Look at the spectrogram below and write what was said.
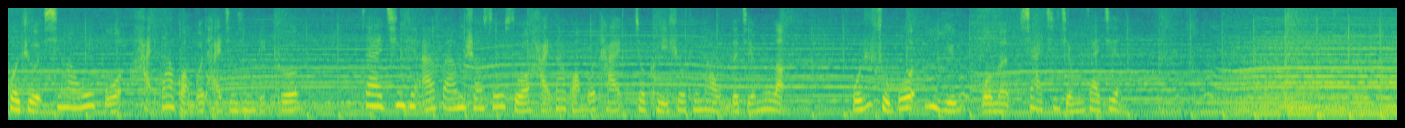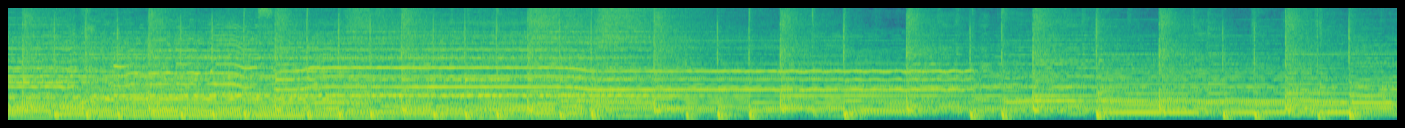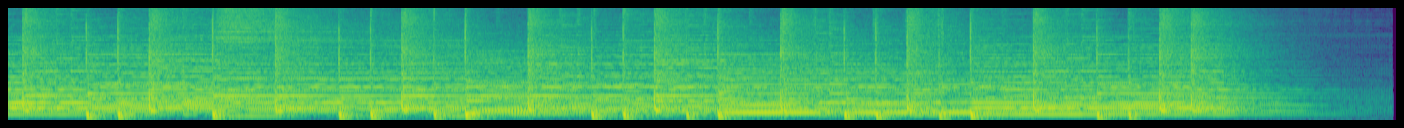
或者新浪微博“海大广播台”进行点歌。在蜻蜓 FM 上搜索“海大广播台”，就可以收听到我们的节目了。我是主播易莹，我们下期节目再见。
